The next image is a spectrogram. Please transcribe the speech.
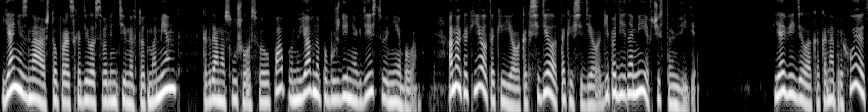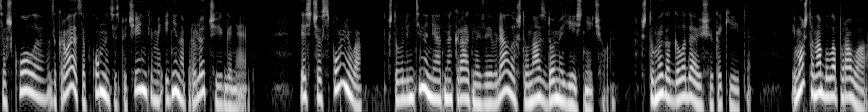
Я не знаю, что происходило с Валентиной в тот момент, когда она слушала своего папу, но явно побуждения к действию не было. Она как ела, так и ела, как сидела, так и сидела. Гиподинамия в чистом виде. Я видела, как она приходит со школы, закрывается в комнате с печеньками и дни напролёт чаи гоняет. Я сейчас вспомнила, что Валентина неоднократно заявляла, что у нас в доме есть нечего что мы как голодающие какие-то. И, может, она была права,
